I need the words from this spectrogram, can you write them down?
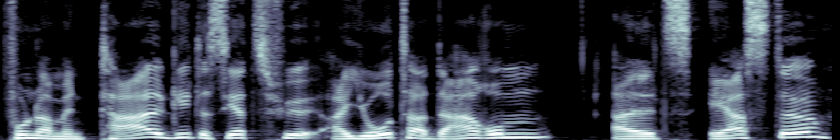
Fundamental geht es jetzt für IOTA darum, als erste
